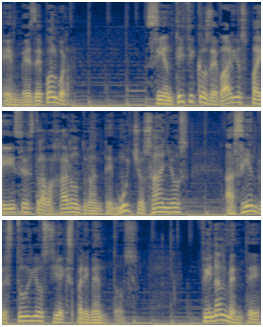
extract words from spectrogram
en vez de pólvora. Científicos de varios países trabajaron durante muchos años haciendo estudios y experimentos. Finalmente,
